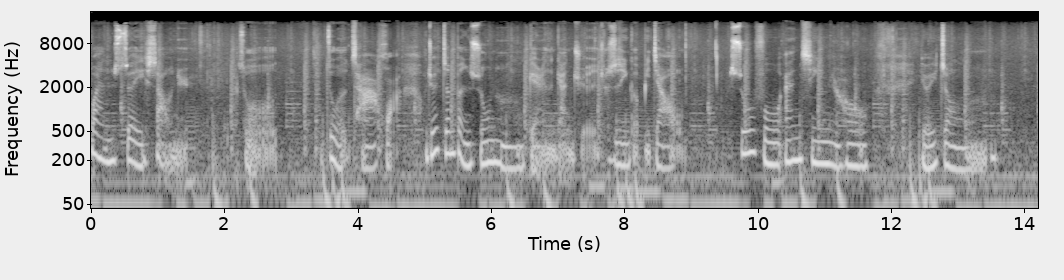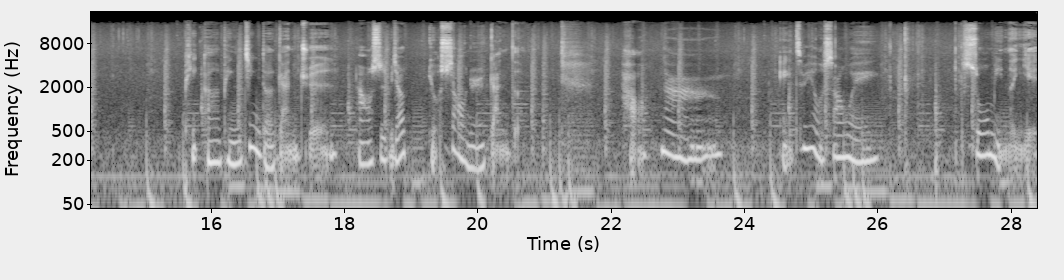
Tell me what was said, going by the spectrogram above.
万岁少女所做插画。我觉得整本书呢，给人的感觉就是一个比较舒服、安心，然后有一种平嗯、呃、平静的感觉，然后是比较有少女感的。好，那诶，这边有稍微。说明了耶。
